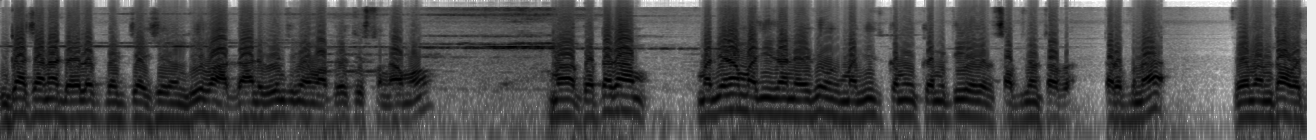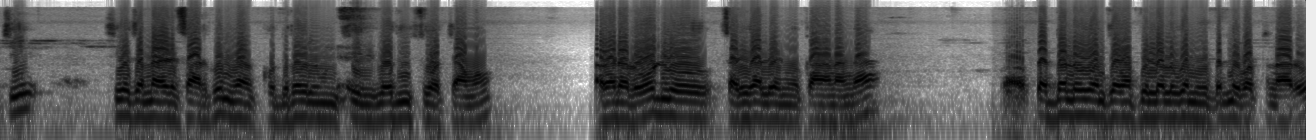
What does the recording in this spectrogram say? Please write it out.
ఇంకా చాలా డెవలప్మెంట్ చేసి ఉంది. దాని గురించి మేము అభ్యర్థిస్తున్నాము. మా కొత్తగా మదీనా మజీద్ అనేది ఒక మజీద్ కమి- కమిటీ సభ్యుల తరఫున మేమంతా వచ్చి శివచంద్రారెడ్డి సార్కు మేము కొద్ది రోజుల నుంచి నివేదిస్తూ వచ్చాము. అక్కడ రోడ్లు సరిగా లేని కారణంగా పెద్దలు కొంచెం పిల్లలు కొంచెం ఇబ్బంది పడుతున్నారు.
